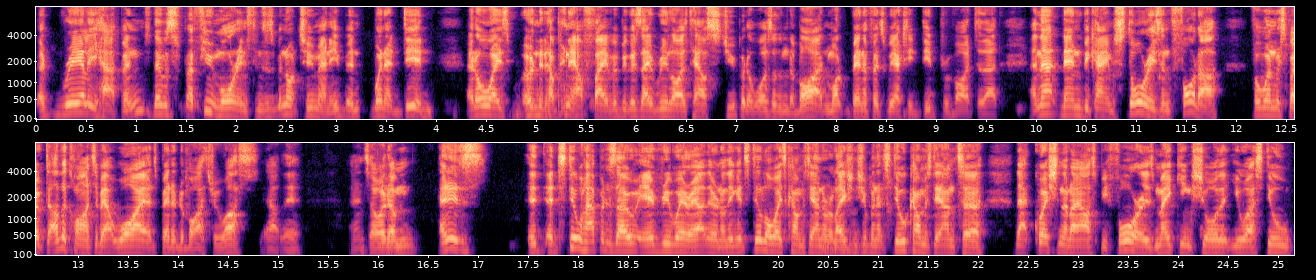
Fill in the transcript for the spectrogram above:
it rarely happened. There was a few more instances, but not too many. But when it did, it always ended up in our favor because they realized how stupid it was of them to buy it and what benefits we actually did provide to that. And that then became stories and fodder for when we spoke to other clients about why it's better to buy through us out there. And so it um it is it, it still happens though everywhere out there. And I think it still always comes down to mm. relationship and it still comes down to that question that I asked before is making sure that you are still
